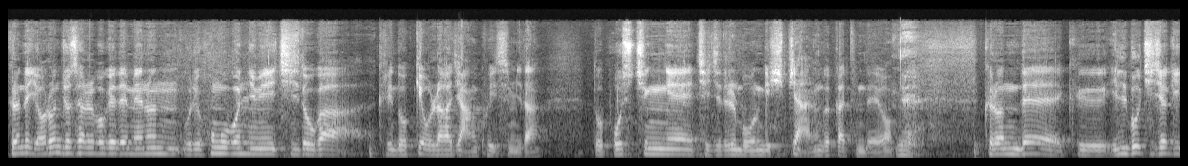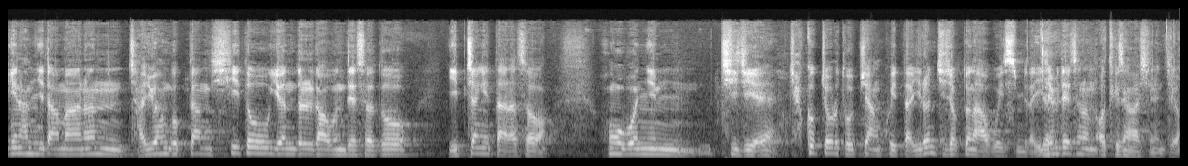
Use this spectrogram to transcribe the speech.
그런데 여론조사를 보게 되면은 우리 홍 후보님이 지지도가 그리 높게 올라가지 않고 있습니다. 또 보수층의 지지들을 모으는 게 쉽지 않은 것 같은데요. 네. 그런데 그 일부 지적이긴 합니다만은 자유한국당 시도위원들 가운데서도 입장에 따라서 홍 후보님 지지에 적극적으로 돕지 않고 있다 이런 지적도 나오고 있습니다. 이 점에 네. 대해서는 어떻게 생각하시는지요?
